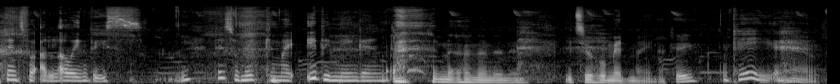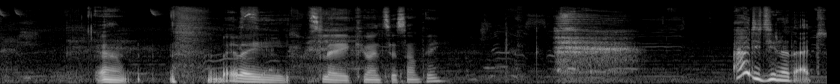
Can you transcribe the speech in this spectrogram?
thanks for allowing this. Thanks for making my evening and no, no, no, no. It's you who made mine, okay? okay. Yeah. Um, by the way, it's like you want to say something? How did you know that?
